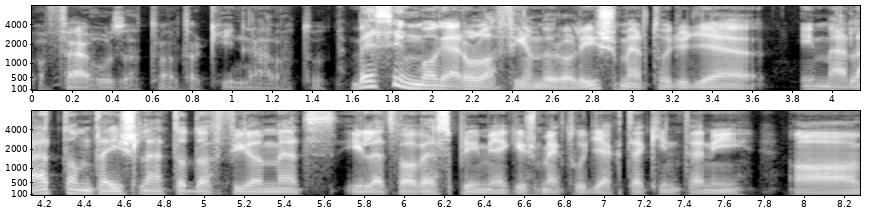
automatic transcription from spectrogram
a felhozatalt, a kínálatot. Beszéljünk magáról a filmről is, mert hogy ugye én már láttam, te is láttad a filmet, illetve a Veszprémiek is meg tudják tekinteni a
